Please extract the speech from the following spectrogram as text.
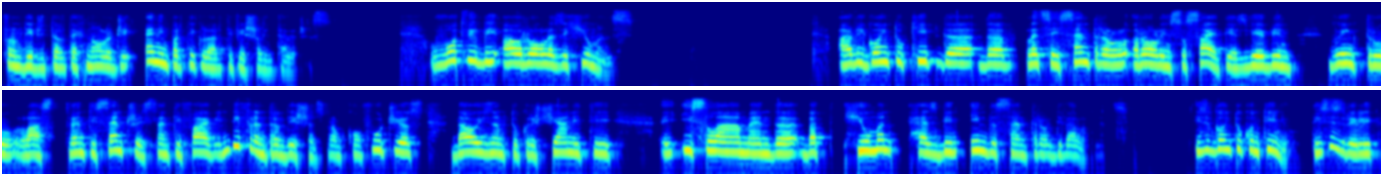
from digital technology and in particular artificial intelligence. What will be our role as humans? Are we going to keep the, the, let's say, central role in society as we have been doing through last 20 centuries, 25, in different traditions, from Confucius, Taoism to Christianity, Islam and uh, but human has been in the center of developments. Is it going to continue? This is really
